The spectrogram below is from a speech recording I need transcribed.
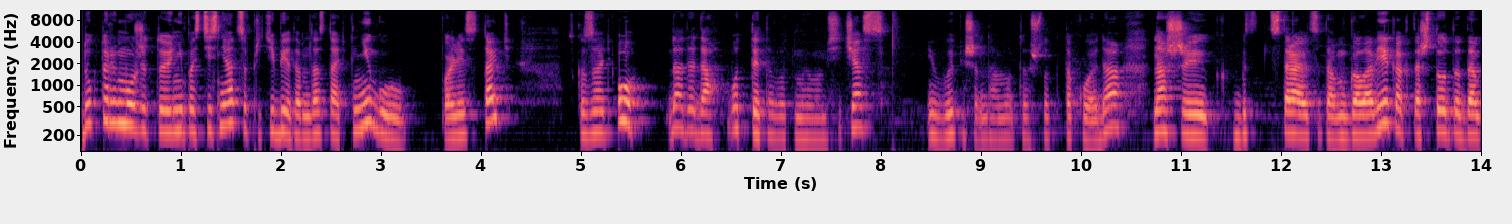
Доктор может э, не постесняться при тебе там достать книгу, полистать, сказать, о, да-да-да, вот это вот мы вам сейчас и выпишем там вот что-то такое, да. Наши как бы стараются там в голове как-то что-то там,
